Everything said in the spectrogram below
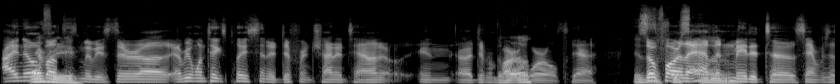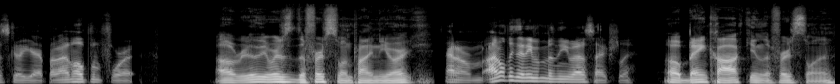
I know about these movies. They're uh, everyone takes place in a different Chinatown in a different part of the world. Yeah. so the far, they haven't made it to San Francisco yet, but I'm hoping for it. Oh, really? Where's the first one? Probably New York. I don't. I don't think they've even been in the U.S. Actually. Oh, Bangkok in the first one.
